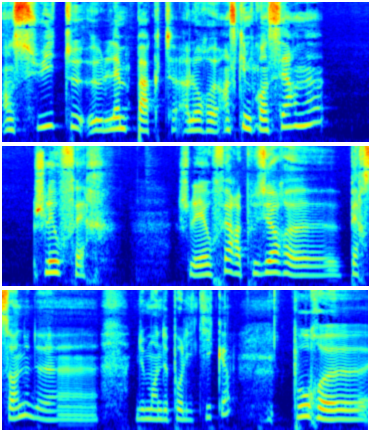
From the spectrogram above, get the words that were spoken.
Ensuite l'impact. Alors en ce qui me concerne je l'ai offert je l'ai offert à plusieurs euh, personnes du monde politique pour euh,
